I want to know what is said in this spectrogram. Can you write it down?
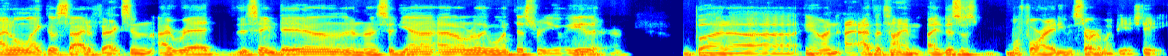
I don't like those side effects. And I read the same data and I said, yeah, I don't really want this for you either. But, uh, you know, and I, at the time, I, this was before I had even started my PhD.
